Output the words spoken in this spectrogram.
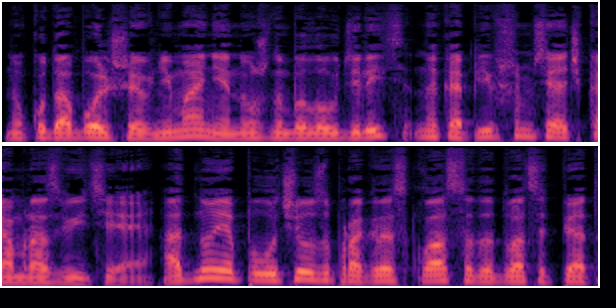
но куда большее внимание нужно было уделить накопившимся очкам развития. Одно я получил за прогресс класса до 25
